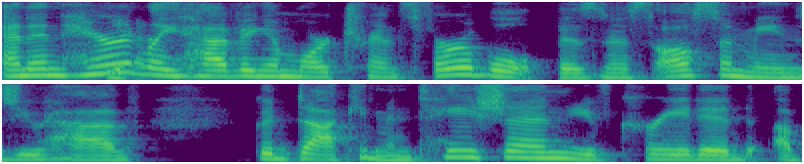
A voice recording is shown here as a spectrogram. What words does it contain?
And inherently yes. having a more transferable business also means you have good documentation, you've created a,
